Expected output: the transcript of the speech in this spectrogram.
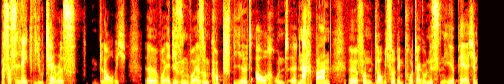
was das Lakeview Terrace glaube ich, wo er diesen, wo er so einen Kopf spielt auch und äh, Nachbarn äh, von, glaube ich, so dem Protagonisten-Ehepärchen.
